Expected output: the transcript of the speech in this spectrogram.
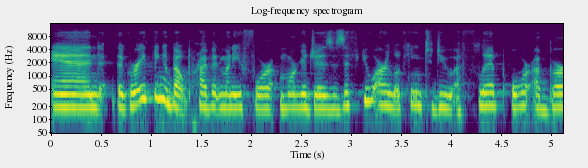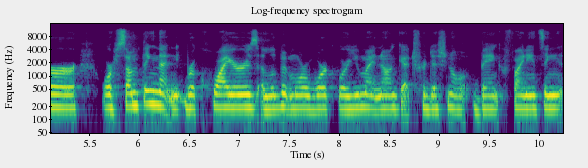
and the great thing about private money for mortgages is if you are looking to do a flip or a BRRRR or something that requires a little bit more work where you might not get traditional bank financing,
